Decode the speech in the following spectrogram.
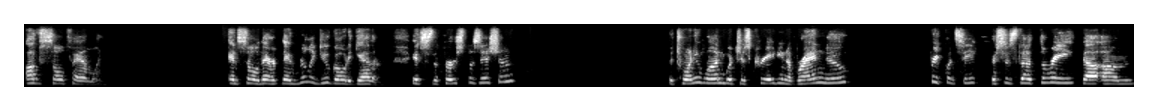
of soul family. And so they're they really do go together. It's the first position, the 21, which is creating a brand new frequency. This is the three, the um,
